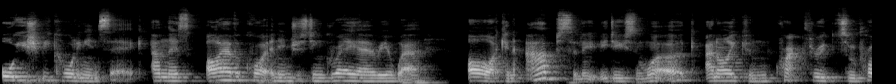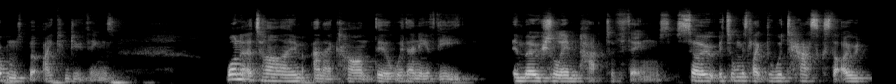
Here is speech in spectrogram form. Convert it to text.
or you should be calling in sick. And there's I have a quite an interesting grey area where oh I can absolutely do some work and I can crack through some problems, but I can do things one at a time and I can't deal with any of the emotional impact of things. So it's almost like there were tasks that I would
